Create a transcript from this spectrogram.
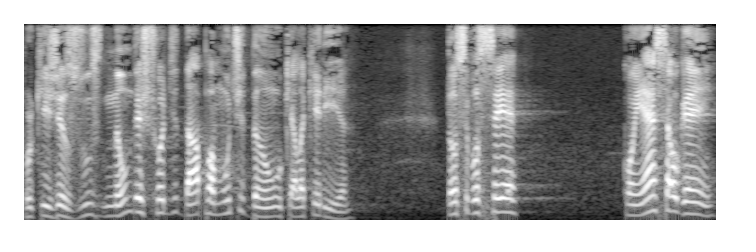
Porque Jesus não deixou de dar para a multidão o que ela queria. Então, se você conhece alguém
